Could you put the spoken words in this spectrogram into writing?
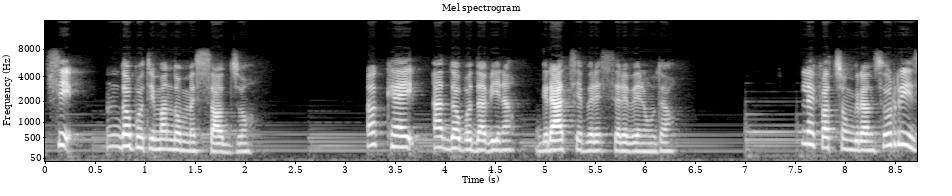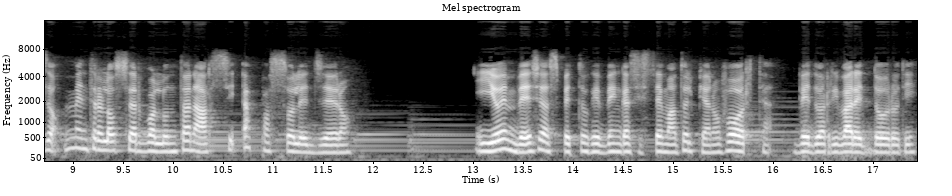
Sì, dopo ti mando un messaggio. Ok, a dopo Davina. Grazie per essere venuta. Le faccio un gran sorriso mentre la osservo allontanarsi a passo leggero. Io invece aspetto che venga sistemato il pianoforte. Vedo arrivare Dorothy.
